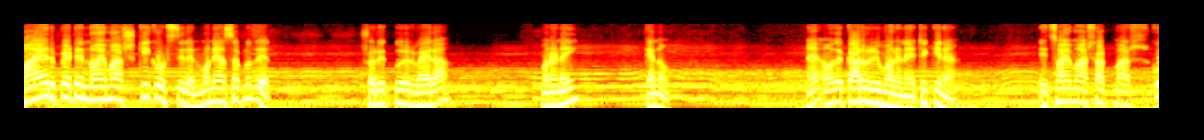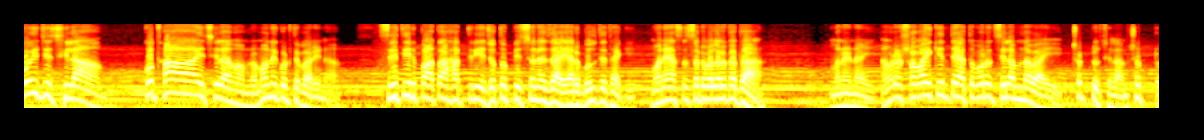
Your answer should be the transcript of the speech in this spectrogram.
মায়ের পেটে নয় মাস কি করছিলেন, মনে আছে আপনাদের? শরীদপুরের ভাইরা, মনে নেই? কেন? হ্যাঁ আমাদের কারোরই মনে নেই, ঠিক কিনা? এই ছয় মাস, আট মাস, কই যে ছিলাম? কোথায় ছিলাম আমরা? মনে করতে পারি না। স্মৃতির পাতা হাতড়িয়ে যত পিছনে যাই আর বলতে থাকি। মনে আছে ছোটবেলার কথা? মনে নাই। আমরা সবাই কিন্তু এত বড় ছিলাম না ভাই, ছোট্ট ছিলাম, ছোট্ট।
